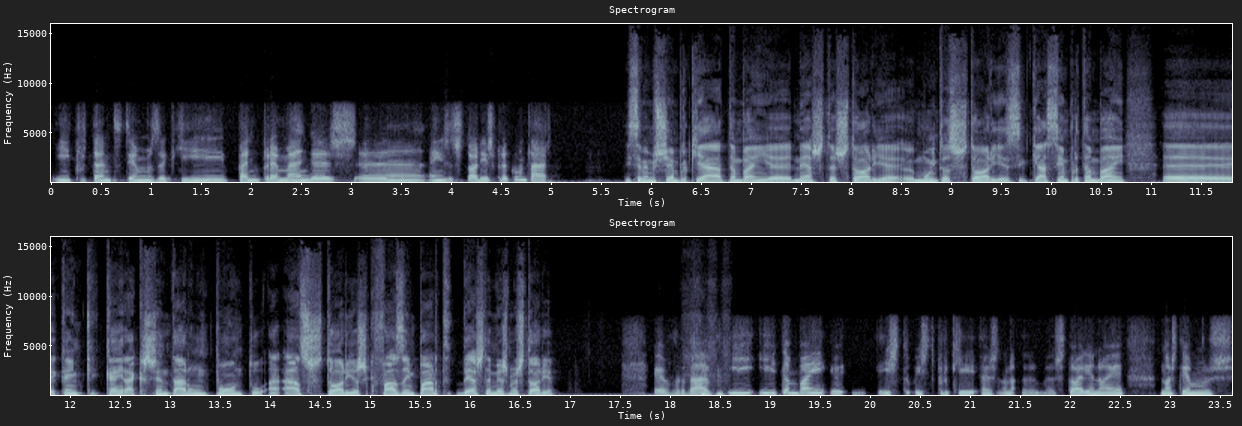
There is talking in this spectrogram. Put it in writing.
e portanto temos aqui pano para mangas uh, em histórias para contar. E sabemos sempre que há também uh, nesta história muitas histórias e que há sempre também quem queira acrescentar um ponto às histórias que fazem parte desta mesma história. É verdade. E, e também, isto, isto porque a, a, história, não é? Nós temos,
